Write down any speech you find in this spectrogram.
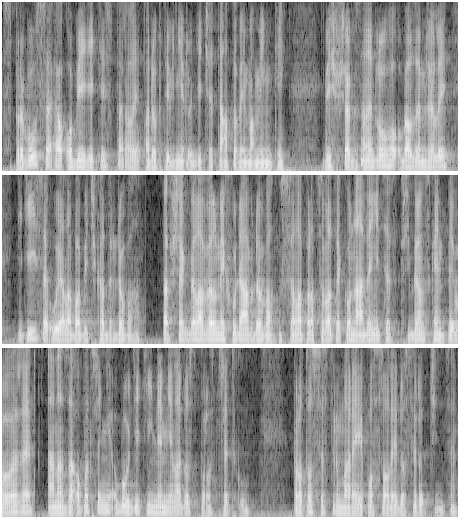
Zprvu se o obě děti starali adoptivní rodiče tátovy maminky. Když však zanedlouho oba zemřeli, dětí se ujala babička Drdová. Ta však byla velmi chudá vdova, musela pracovat jako nádenice v příbramském pivovaře a na zaopatření obou dětí neměla dost prostředků. Proto sestru Marii poslali do sirotčince.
